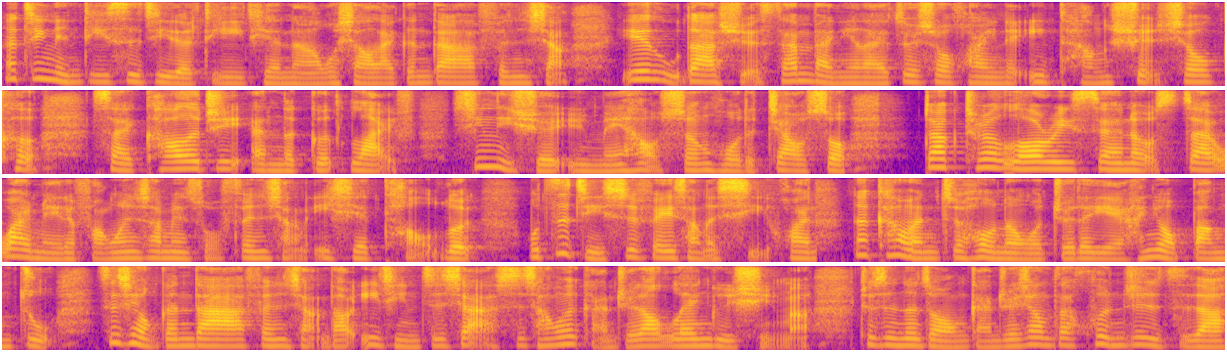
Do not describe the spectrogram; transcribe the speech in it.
那今年第四季的第一天呢，我想。来跟大家分享耶鲁大学三百年来最受欢迎的一堂选修课《Psychology and the Good Life》心理学与美好生活的教授。Dr. Laurie Santos 在外媒的访问上面所分享的一些讨论，我自己是非常的喜欢。那看完之后呢，我觉得也很有帮助。之前有跟大家分享到，疫情之下时常会感觉到 languishing 嘛，就是那种感觉像在混日子啊，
